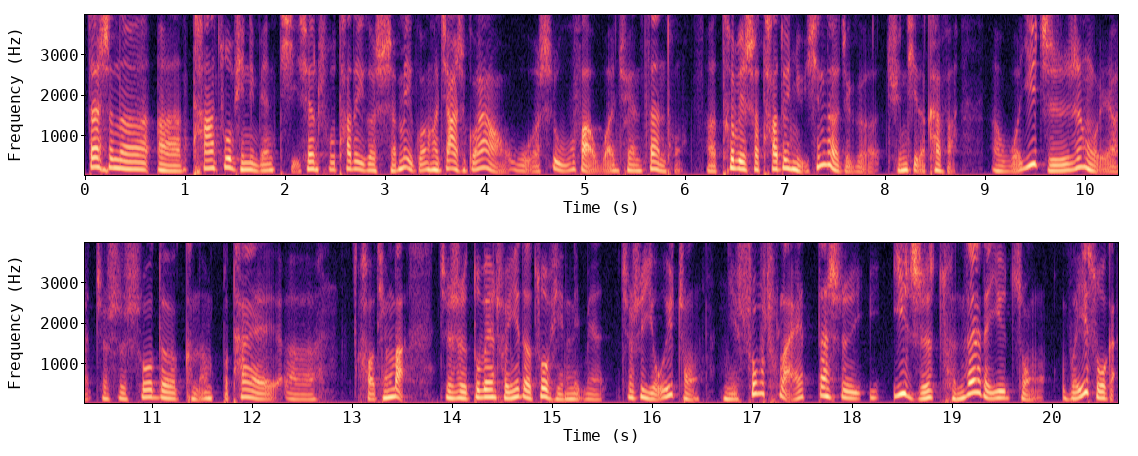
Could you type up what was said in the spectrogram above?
但是呢，呃，他作品里面体现出他的一个审美观和价值观啊，我是无法完全赞同啊，特别是他对女性的这个群体的看法啊，我一直认为啊，就是说的可能不太呃。好听吧？就是渡边淳一的作品里面，就是有一种你说不出来，但是一直存在的一种猥琐感。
